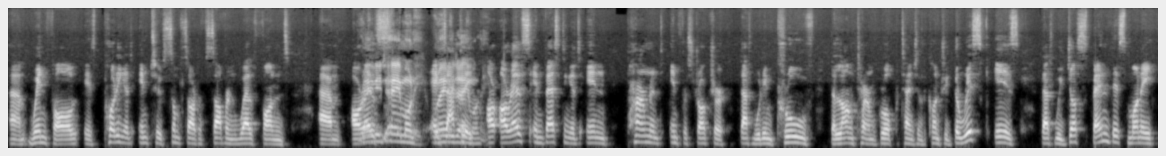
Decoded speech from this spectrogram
um, windfall is putting it into some sort of sovereign wealth fund um, or Rainy else, day money. Exactly. Day money. Or, or else investing it in permanent infrastructure that would improve the long-term growth potential of the country. The risk is that we just spend this money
